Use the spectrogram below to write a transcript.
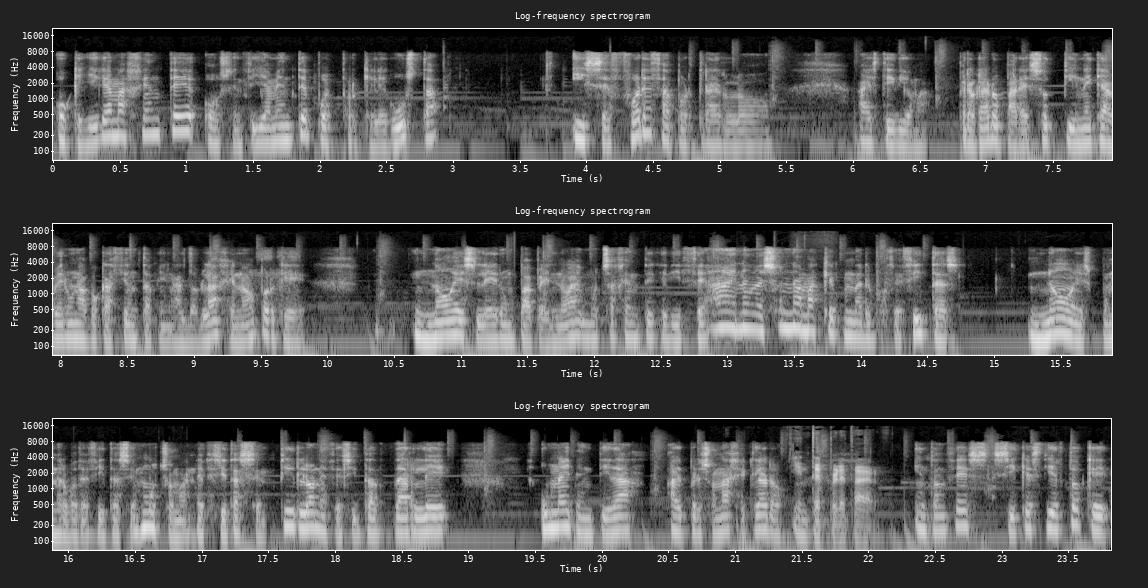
o que llegue a más gente o sencillamente pues porque le gusta y se esfuerza por traerlo a este idioma. Pero claro, para eso tiene que haber una vocación también al doblaje, ¿no? Porque no es leer un papel, ¿no? Hay mucha gente que dice, ay, no, eso es nada más que poner vocecitas. No es poner vocecitas, es mucho más. Necesitas sentirlo, necesitas darle una identidad al personaje, claro. Interpretar. Entonces sí que es cierto que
